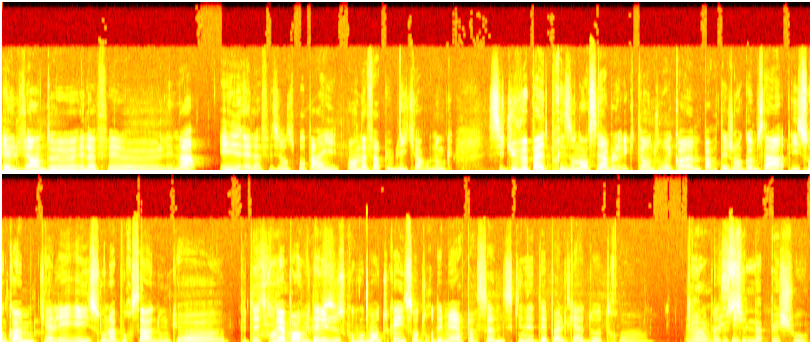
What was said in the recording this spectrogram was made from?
elle vient de, elle a fait euh, l'ENA et elle a fait Sciences Po Paris en affaires publiques. hein. Donc si tu veux pas être présidentiable et que tu es entouré quand même par des gens comme ça, ils sont quand même calés et ils sont là pour ça. Donc euh, peut-être qu'il Oh n'a là, pas en envie d'aller jusqu'au bout, mais en tout cas il s'entoure des meilleures personnes, ce qui n'était pas le cas d'autres. euh, le en plus, passé. il l'a pécho.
